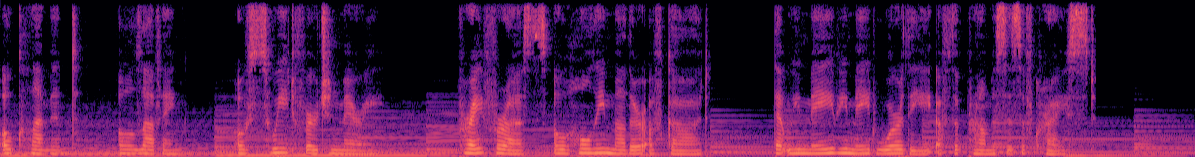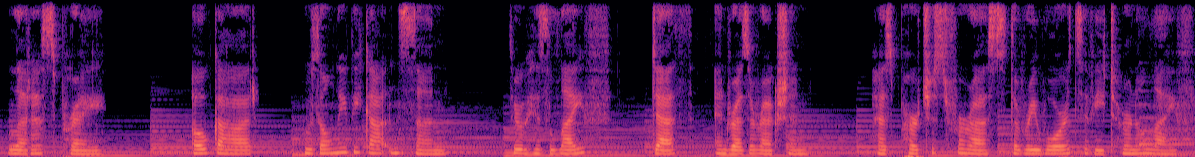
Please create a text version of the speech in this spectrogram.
O clement, O loving, O sweet Virgin Mary, pray for us, O Holy Mother of God that we may be made worthy of the promises of Christ. Let us pray. O God, whose only begotten Son, through his life, death, and resurrection, has purchased for us the rewards of eternal life,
